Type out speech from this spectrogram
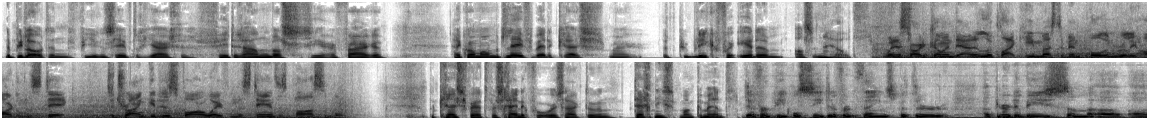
De piloot, een 74-jarige veteraan, was zeer ervaren. Hij kwam om het leven bij de crash, maar Het publiek vereerde hem als een held. When it started coming down, it looked like he must have been pulling really hard on the stick to try and get it as far away from the stands as possible. De crash werd waarschijnlijk veroorzaakt door een technisch mankement. Different people see different things, but there appeared to be some uh, uh,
